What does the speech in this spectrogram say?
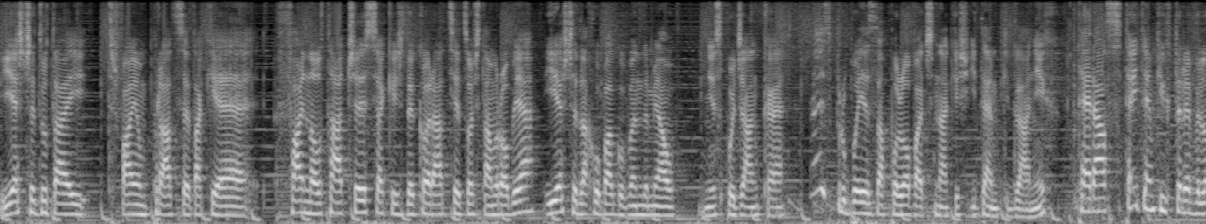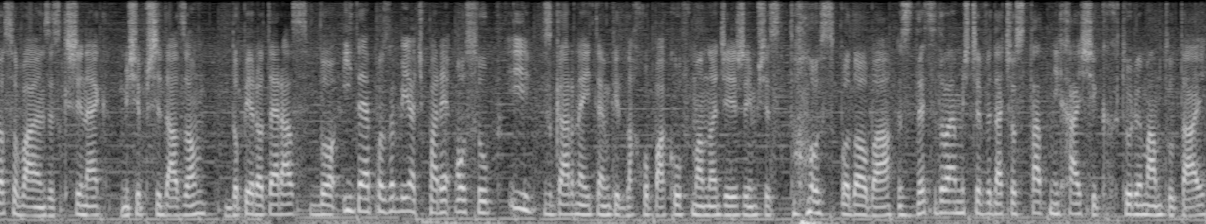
Jeszcze tutaj trwają prace takie final touches, jakieś dekoracje, coś tam robię. I jeszcze dla chłopaków będę miał niespodziankę. No i spróbuję zapolować na jakieś itemki dla nich. Teraz te itemki, które wylosowałem ze skrzynek mi się przydadzą dopiero teraz, bo idę pozabijać parę osób i zgarnę itemki dla chłopaków. Mam nadzieję, że im się to spodoba. Zdecydowałem jeszcze wydać ostatni hajsik, który mam tutaj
